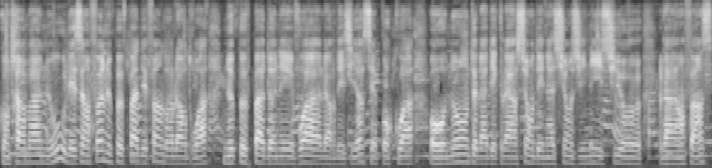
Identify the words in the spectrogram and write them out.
Contrairement à nous, les enfants ne peuvent pas défendre leurs droits, ne peuvent pas donner voix à leurs désirs. C'est pourquoi, au nom de la Déclaration des Nations unies sur l'enfance,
